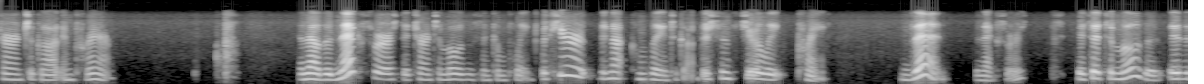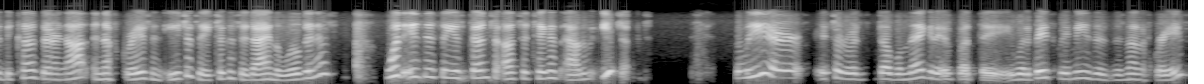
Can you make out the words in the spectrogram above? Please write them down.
turned to God in prayer. And now the next verse, they turn to Moses and complain. But here, they're not complaining to God. They're sincerely praying. Then, the next verse, they said to Moses, Is it because there are not enough graves in Egypt that you took us to die in the wilderness? What is this that you have done to us to take us out of Egypt? So here, it's sort of a double negative, but they, what it basically means is there's not enough graves.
